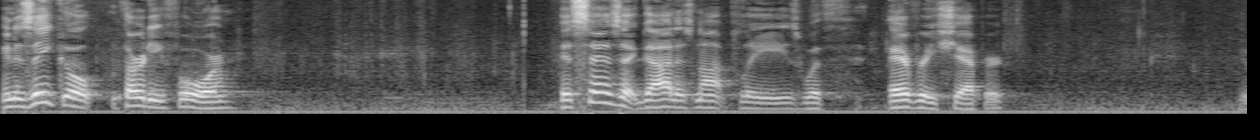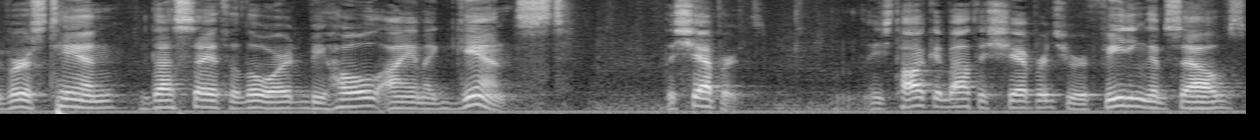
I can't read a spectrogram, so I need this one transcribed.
In Ezekiel 34, it says that God is not pleased with every shepherd. verse 10, Thus saith the Lord, Behold, I am against the shepherds. He's talking about the shepherds who are feeding themselves,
